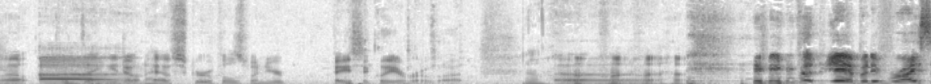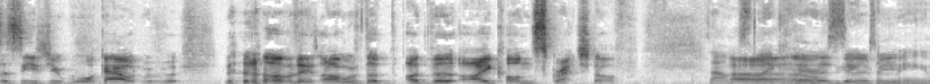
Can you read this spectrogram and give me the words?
Well, Uh, thing you don't have scruples when you're basically a robot. but yeah, but if Risa sees you walk out with a, an arbitrate's arm with the uh, the icon scratched off, Sounds Uh, like there's heresy gonna be- me.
